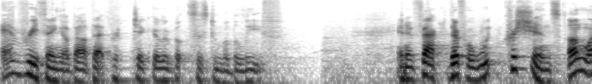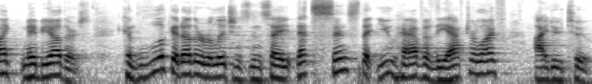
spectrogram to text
everything about that particular system of belief. And in fact, therefore, we, Christians, unlike maybe others, can look at other religions and say, that sense that you have of the afterlife, I do too.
